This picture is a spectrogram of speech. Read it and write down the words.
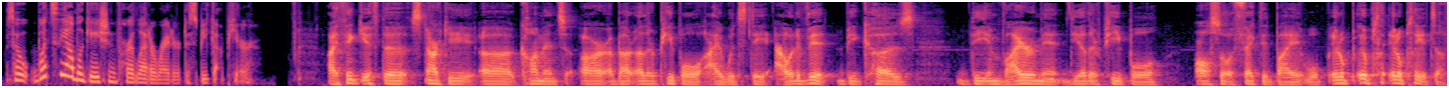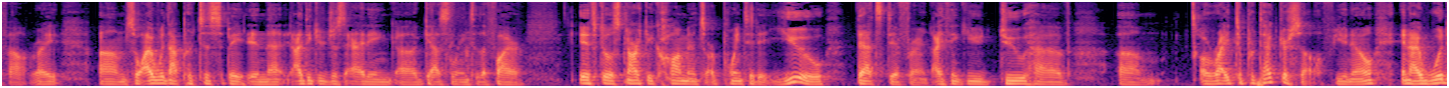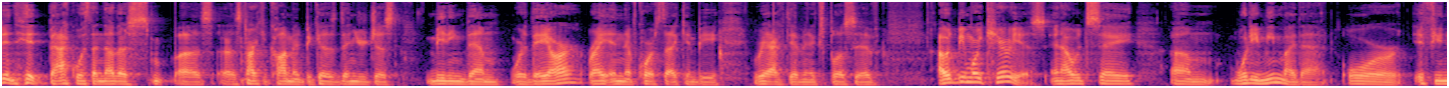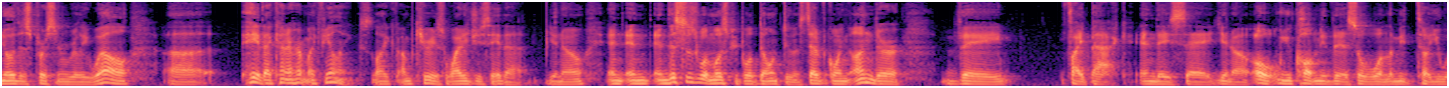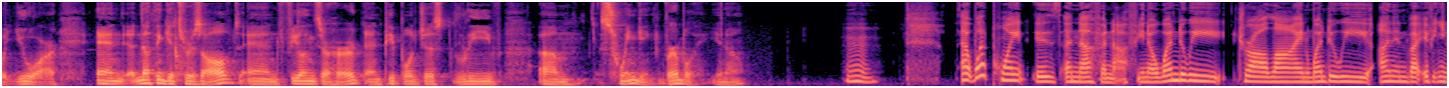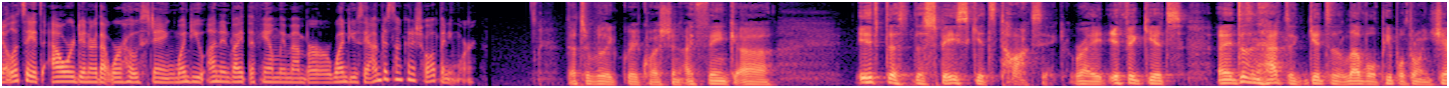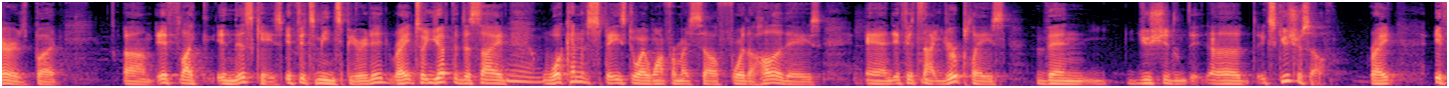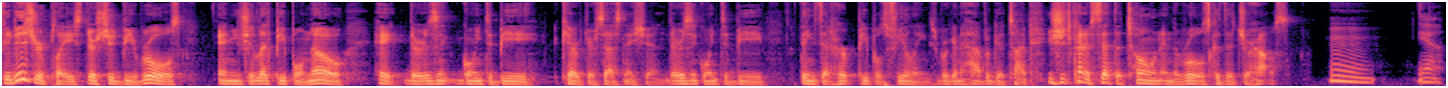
So, what's the obligation for a letter writer to speak up here? I think if the snarky uh, comments are about other people, I would stay out of it because the environment, the other people, also affected by it will it'll it'll, it'll play itself out, right? Um, so I would not participate in that. I think you're just adding uh, gasoline to the fire. If those snarky comments are pointed at you, that's different. I think you do have um, a right to protect yourself, you know? And I wouldn't hit back with another uh, snarky comment because then you're just meeting them where they are, right? And of course, that can be reactive and explosive. I would be more curious and I would say, um, what do you mean by that? Or if you know this person really well, uh, hey, that kind of hurt my feelings. Like, I'm curious, why did you say that? You know? And, and, and this is what most people don't do. Instead of going under, they fight back and they say, you know, oh, you called me this, so well, let me tell you what you are. And nothing gets resolved and feelings are hurt and people just leave um, swinging verbally, you know? Hmm. At what point is enough enough? You know, when do we draw a line? When do we uninvite? If, you know, let's say it's our dinner that we're hosting, when do you uninvite the family member? Or when do you say, I'm just not going to show up anymore? That's a really great question. I think, uh, if the the space gets toxic, right? If it gets, and it doesn't have to get to the level of people throwing chairs, but um, if like in this case, if it's mean spirited, right? So you have to decide mm. what kind of space do I want for myself for the holidays, and if it's not your place, then you should uh, excuse yourself, right? If it is your place, there should be rules, and you should let people know, hey, there isn't going to be character assassination. There isn't going to be things that hurt people's feelings. We're going to have a good time. You should kind of set the tone and the rules because it's your house. Mm, yeah.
